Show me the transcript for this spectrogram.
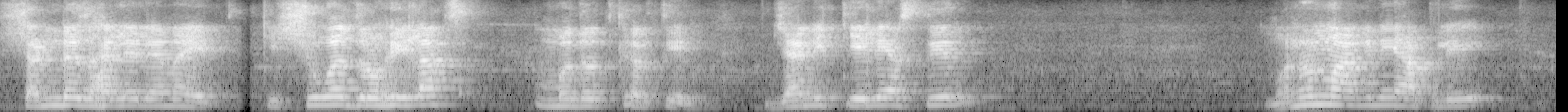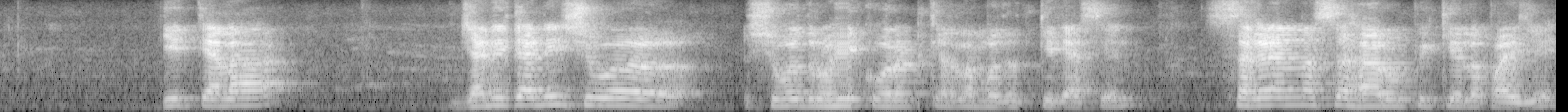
शंड झालेल्या नाहीत की शिवद्रोहीलाच मदत करतील ज्यांनी केली असतील. म्हणून मागणी आपली की त्याला ज्यांनी ज्यांनी शिव शिवद्रोही कोरटकरला मदत केली असेल सगळ्यांना सहारोपी केलं पाहिजे.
